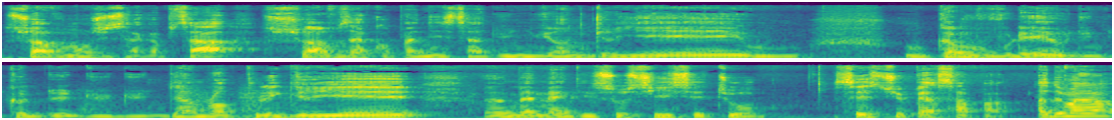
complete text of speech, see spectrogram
Soit vous mangez ça comme ça, soit vous accompagnez ça d'une viande grillée ou, ou comme vous voulez, ou d'une d'un blanc de poulet grillé, euh, même avec des saucisses et tout. C'est super sympa. À demain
